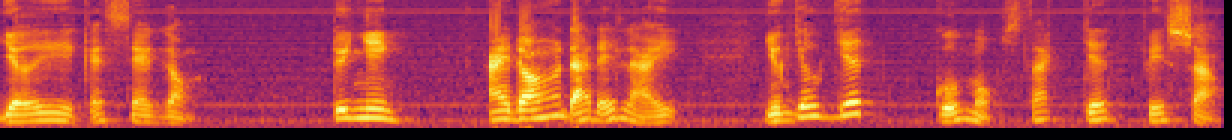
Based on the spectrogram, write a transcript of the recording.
với cái xe gồng. Tuy nhiên, ai đó đã để lại những dấu vết của một xác chết phía sau.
